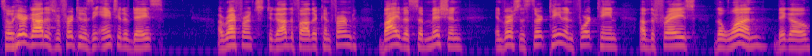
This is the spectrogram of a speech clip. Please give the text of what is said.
So here God is referred to as the Ancient of Days, a reference to God the Father confirmed by the submission in verses 13 and 14 of the phrase, the one, big O,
